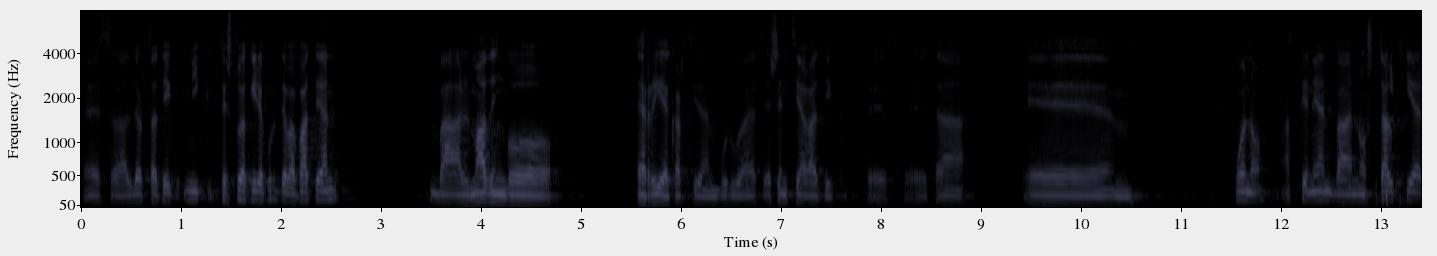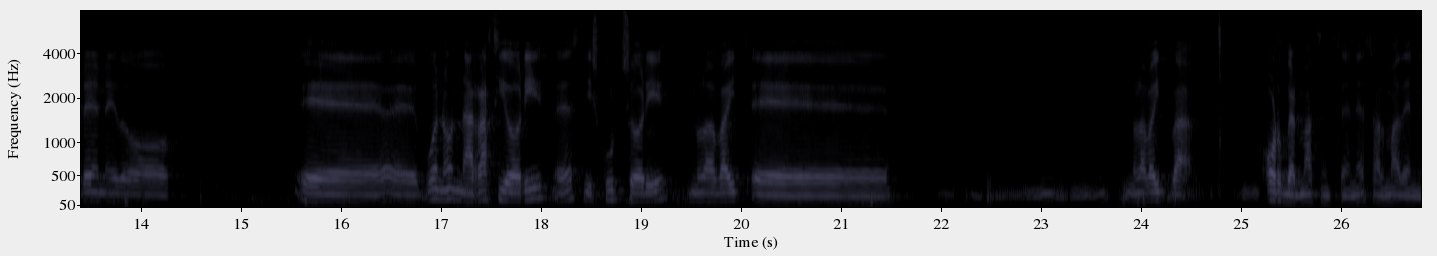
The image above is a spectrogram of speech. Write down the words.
Ez, alde hortatik, nik testuak irakurte bapatean, ba, almadengo herri ekartzi den burua, ez, esentziagatik. Ez, eta, e, bueno, azkenean, ba, nostalgiaren edo, e, e, bueno, narrazio hori, ez, diskurtso hori, nola bait, e, nola bait, ba, hor bermatzen zen, ez, almaden,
